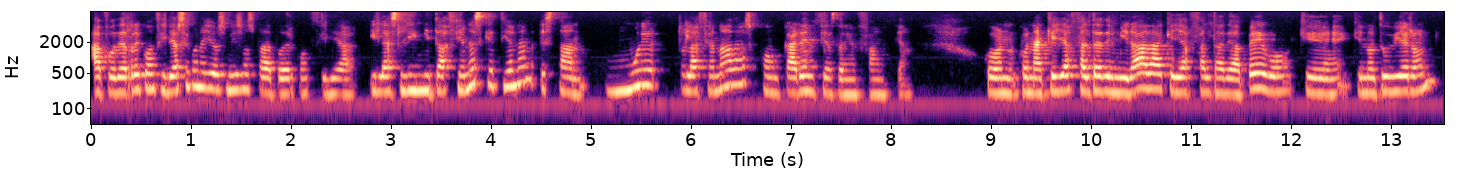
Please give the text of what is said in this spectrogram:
a poder reconciliarse con ellos mismos para poder conciliar. Y las limitaciones que tienen están muy relacionadas con carencias de la infancia, con, con aquella falta de mirada, aquella falta de apego que no tuvieron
